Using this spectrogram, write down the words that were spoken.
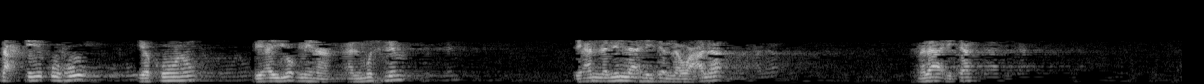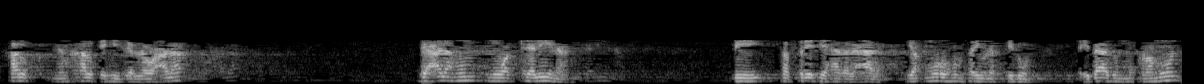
تحقيقه يكون بأن يؤمن المسلم بأن لله جل وعلا ملائكة خلق من خلقه جل وعلا. جعلهم موكلين بتصريف هذا العالم يأمرهم فينفذون. عباد مكرمون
